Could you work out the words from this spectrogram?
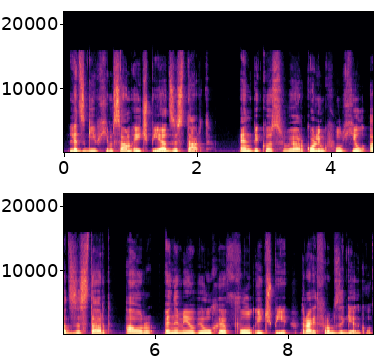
Let's give him some HP at the start. And because we are calling full heal at the start, our enemy will have full HP right from the get-go.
